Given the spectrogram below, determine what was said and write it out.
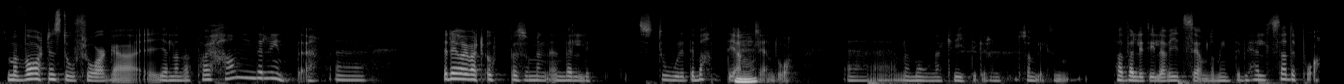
som har varit en stor fråga gällande att ta i hand eller inte? Eh, för det har ju varit uppe som en, en väldigt stor debatt egentligen då. Eh, med många kritiker som, som liksom tar väldigt illa vid sig om de inte blir hälsade på.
